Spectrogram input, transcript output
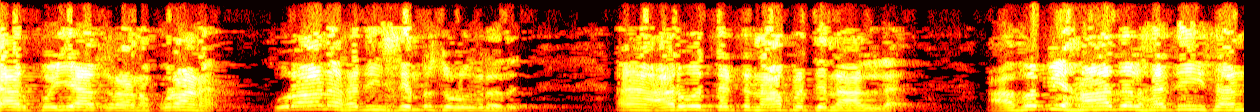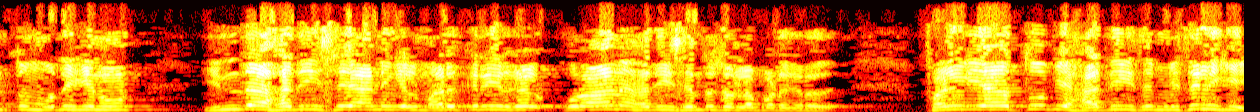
யார் பொய்யாக்குறான குரான குரான ஹதீஸ் என்று சொல்கிறது அறுபத்தெட்டு நாற்பத்தி நாலுல. அபபி ஹாதல் ஹதீஸ் அன்தும் முதுகினூன் இந்த ஹதீஸையா நீங்கள் மறுக்கிறீர்கள்? குரான ஹதீஸ் என்று சொல்லப்படுகிறது. ஃபல்யா தூபி ஹதீஸ் மிசிலிகி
